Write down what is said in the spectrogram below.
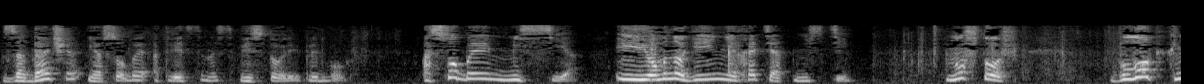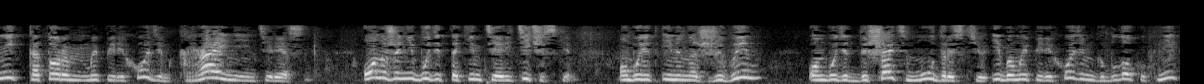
задача и особая ответственность в истории пред Богом. Особая миссия, и ее многие не хотят нести. Ну что ж, блок книг, к которым мы переходим, крайне интересный. Он уже не будет таким теоретическим, он будет именно живым, он будет дышать мудростью, ибо мы переходим к блоку книг,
